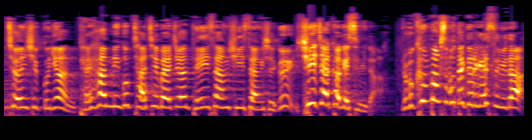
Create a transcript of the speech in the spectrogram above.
2019년 대한민국 자치발전 대상 시상식을 시작하겠습니다. 여러분 큰 박수 부탁드리겠습니다.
